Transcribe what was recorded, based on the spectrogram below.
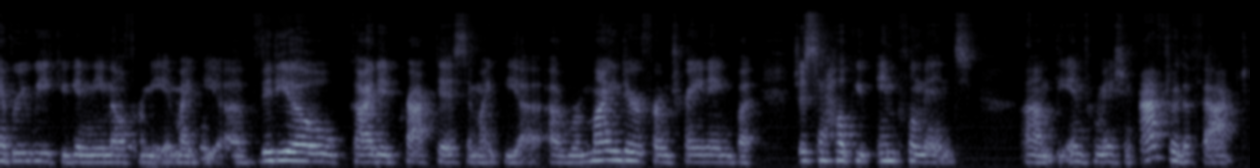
every week you get an email from me. It might be a video guided practice. It might be a, a reminder from training, but just to help you implement um, the information after the fact.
